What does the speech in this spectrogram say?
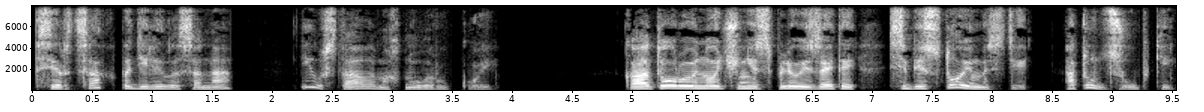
В сердцах поделилась она и устало махнула рукой. Которую ночь не сплю из-за этой себестоимости, а тут зубки.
